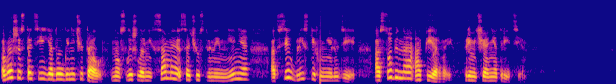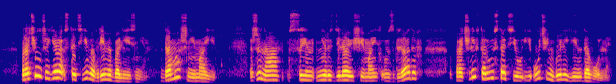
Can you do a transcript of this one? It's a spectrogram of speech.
Ваши статьи я долго не читал, но слышал о них самые сочувственные мнения от всех близких мне людей, особенно о первой, примечание третье. Прочел же я статьи во время болезни. Домашние мои, жена, сын, не разделяющие моих взглядов, прочли вторую статью и очень были ею довольны.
